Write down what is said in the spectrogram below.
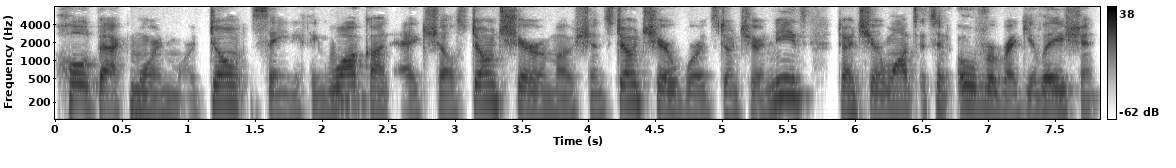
hold back more and more. Don't say anything. Walk mm-hmm. on eggshells. Don't share emotions. Don't share words. Don't share needs. Don't share wants. It's an overregulation,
